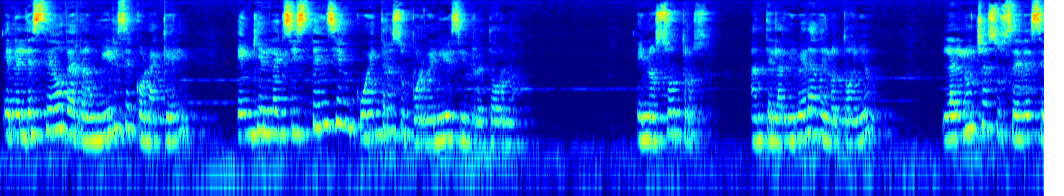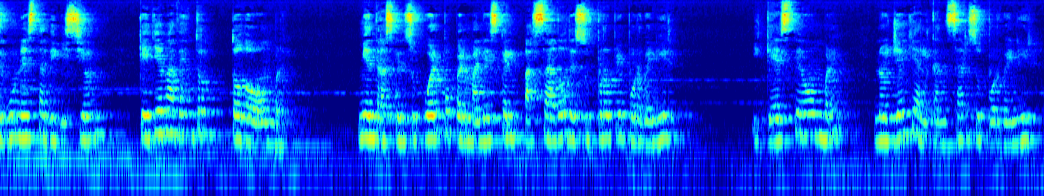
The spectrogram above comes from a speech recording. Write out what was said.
en el deseo de reunirse con aquel en quien la existencia encuentra su porvenir sin retorno. En nosotros, ante la ribera del otoño, la lucha sucede según esta división que lleva dentro todo hombre, mientras que en su cuerpo permanezca el pasado de su propio porvenir y que este hombre no llegue a alcanzar su porvenir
